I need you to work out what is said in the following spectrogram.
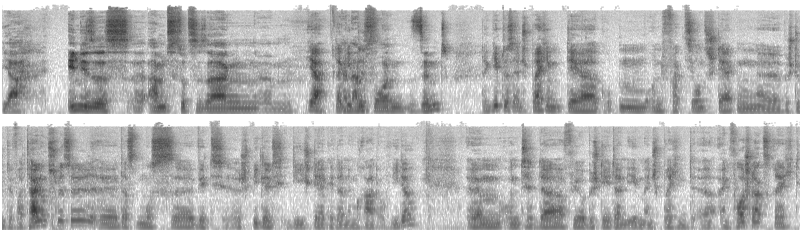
ja, in dieses äh, Amt sozusagen ähm, ja, ernannt worden sind. Da gibt es entsprechend der Gruppen- und Fraktionsstärken äh, bestimmte Verteilungsschlüssel. Äh, das muss, äh, wird, äh, spiegelt die Stärke dann im Rat auch wieder. Ähm, und dafür besteht dann eben entsprechend äh, ein Vorschlagsrecht.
